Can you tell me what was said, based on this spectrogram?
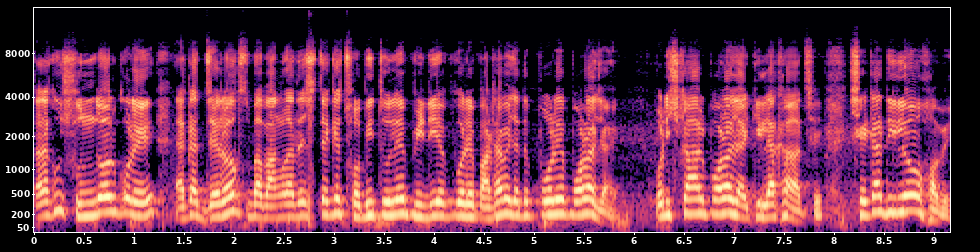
তারা খুব সুন্দর করে একটা জেরক্স বা বাংলাদেশ থেকে ছবি তুলে পিডিএফ করে পাঠাবে যাতে পড়ে পড়া যায়, পরিষ্কার পড়া যায় কি লেখা আছে। সেটা দিলেও হবে।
